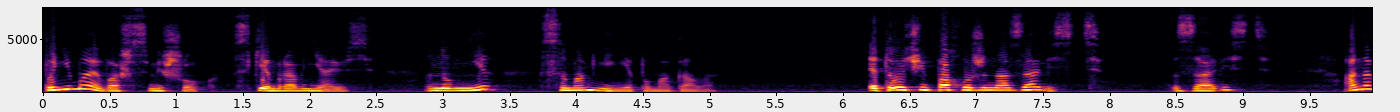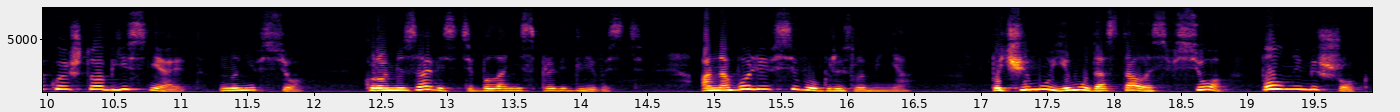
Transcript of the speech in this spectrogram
Понимаю ваш смешок, с кем равняюсь, но мне самомнение помогало. Это очень похоже на зависть. Зависть? Она кое-что объясняет, но не все. Кроме зависти была несправедливость. Она более всего грызла меня. Почему ему досталось все, полный мешок,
